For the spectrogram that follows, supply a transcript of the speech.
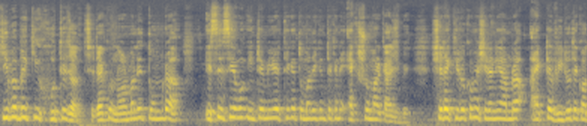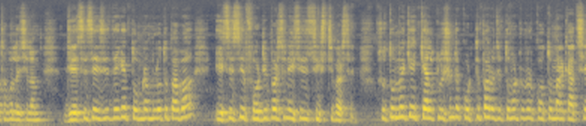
কীভাবে কি হতে যাচ্ছে? দেখো নর্মালি তোমরা এসএসসি এবং ইন্টারমিডিয়েট থেকে তোমাদের কিন্তু এখানে একশো মার্ক আসবে। সেটা কীরকমের সেটা নিয়ে আমরা একটা ভিডিওতে কথা বলেছিলাম, যে এসএসসি এসএসসি থেকে তোমরা মূলত পাবা SSC forty percent SSC sixty percent so তোমরা কি এই ক্যালকুলেশনটা করতে পারো যে তোমার টোটাল কত মার্ক আছে?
